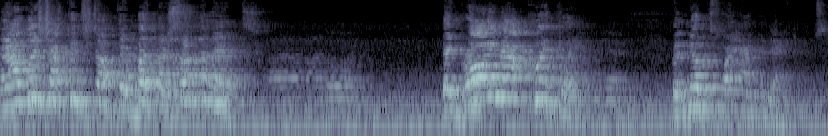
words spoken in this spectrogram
And I wish I could stop there, but there's something else. They brought him out quickly. But notice what happened afterwards.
